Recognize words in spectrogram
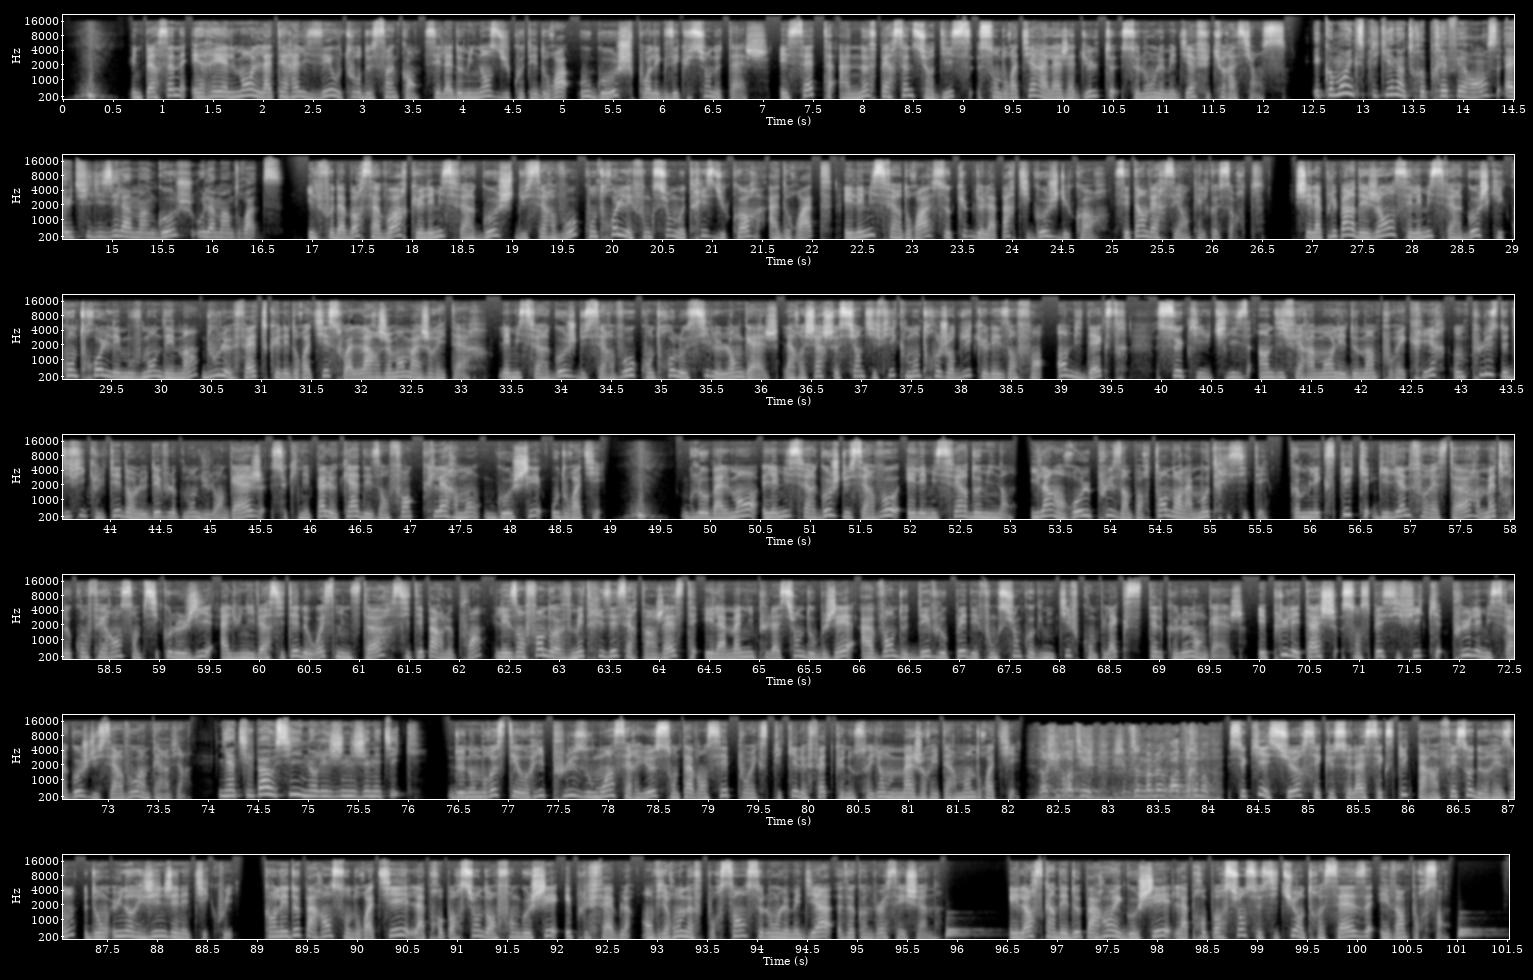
Une personne est réellement latéralisée autour de 5 ans. C'est la dominance du côté droit ou gauche pour l'exécution de tâches. Et 7 à 9 personnes sur 10 sont droitières à l'âge adulte selon le média Futura Science. Et comment expliquer notre préférence à utiliser la main gauche ou la main droite? Il faut d'abord savoir que l'hémisphère gauche du cerveau contrôle les fonctions motrices du corps à droite et l'hémisphère droit s'occupe de la partie gauche du corps. C'est inversé en quelque sorte. Chez la plupart des gens, c'est l'hémisphère gauche qui contrôle les mouvements des mains, d'où le fait que les droitiers soient largement majoritaires. L'hémisphère gauche du cerveau contrôle aussi le langage. La recherche scientifique montre aujourd'hui que les enfants ambidextres, ceux qui utilisent indifféremment les deux mains pour écrire, ont plus de difficultés dans le développement du langage, ce qui n'est pas le cas des enfants clairement gauchers ou droitiers. Globalement, l'hémisphère gauche du cerveau est l'hémisphère dominant. Il a un rôle plus important dans la motricité. Comme l'explique Gillian Forrester, maître de conférence en psychologie à l'Université de Westminster, cité par Le Point, les enfants doivent maîtriser certains gestes et la manipulation d'objets avant de développer des fonctions cognitives complexes telles que le langage. Et plus les tâches sont spécifiques, plus l'hémisphère gauche du cerveau intervient. N'y a-t-il pas aussi une origine génétique? De nombreuses théories plus ou moins sérieuses sont avancées pour expliquer le fait que nous soyons majoritairement droitiers. Non, je suis droitier, j'ai besoin de ma main droite, vraiment. Ce qui est sûr, c'est que cela s'explique par un faisceau de raisons, dont une origine génétique, oui. Quand les deux parents sont droitiers, la proportion d'enfants gauchers est plus faible, environ 9% selon le média The Conversation. Et lorsqu'un des deux parents est gaucher, la proportion se situe entre 16 et 20%.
